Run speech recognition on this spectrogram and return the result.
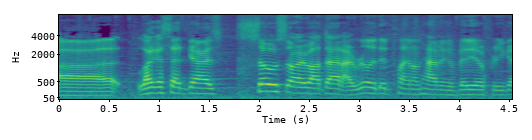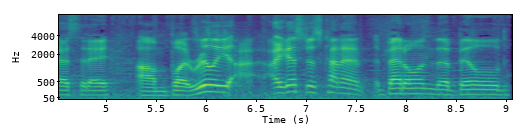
uh, like I said, guys, so sorry about that. I really did plan on having a video for you guys today, um, but really, I, I guess just kind of bet on the build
